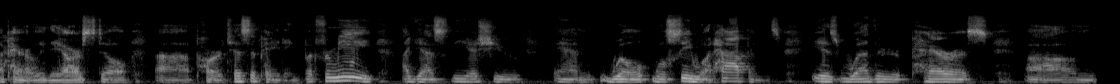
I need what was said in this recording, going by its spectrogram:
apparently they are still uh, participating. But for me, I guess the issue and we'll we'll see what happens is whether Paris um,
